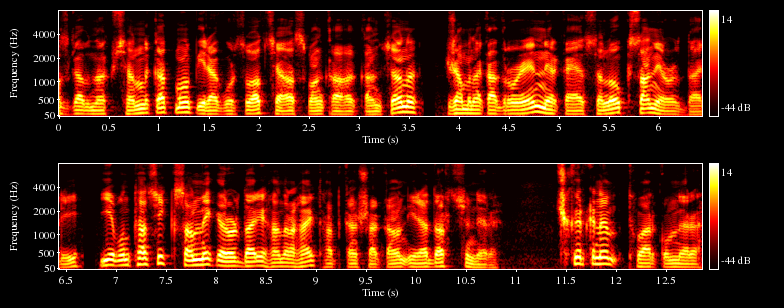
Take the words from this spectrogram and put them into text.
ազգաբնակության նկատմամբ իրագործված ցեղասման քաղաքականությանը ժամանակագրորեն ներկայացնելով 20-րդ դարի եւ ընթացիկ 21-րդ դարի հանրահայտ հատկանշական իրադարձությունները։ Չկրկնեմ թվարկումները,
